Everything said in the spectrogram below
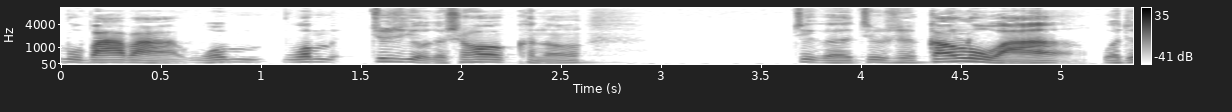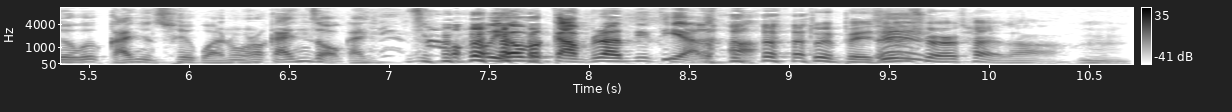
录八吧，我我们就是有的时候可能。这个就是刚录完，我就赶紧催观众，我说赶紧走，赶紧走，要不然赶不上地铁了。对，北京确实太大。嗯，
